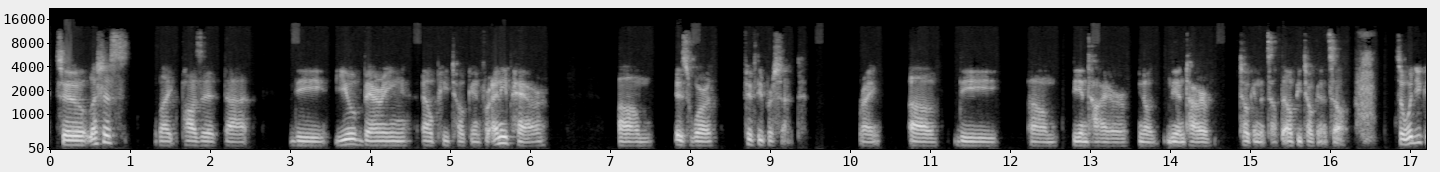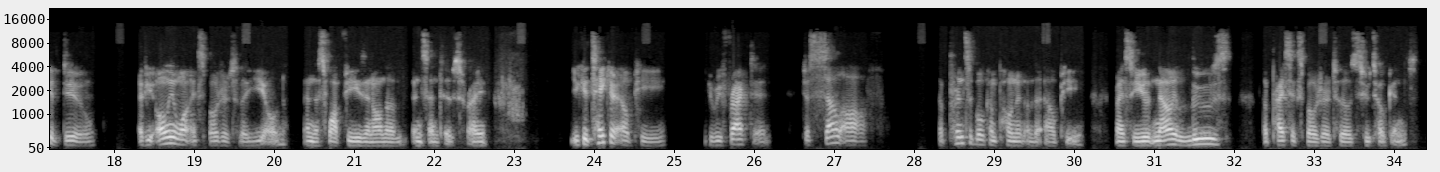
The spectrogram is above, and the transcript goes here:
So let's just like posit that the yield bearing LP token for any pair um, is worth 50%, right? Of the um, the entire, you know, the entire token itself, the LP token itself. So what you could do if you only want exposure to the yield and the swap fees and all the incentives, right? You could take your LP, you refract it, just sell off the principal component of the LP right? So you now lose the price exposure to those two tokens.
